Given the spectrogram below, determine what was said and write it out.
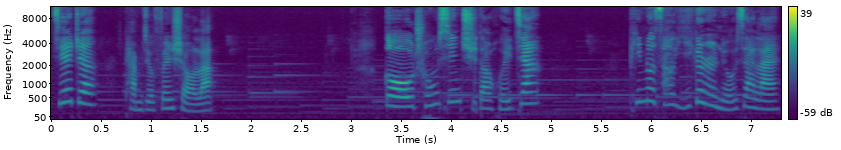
接着，他们就分手了。狗重新取道回家。匹诺曹一个人留下来，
